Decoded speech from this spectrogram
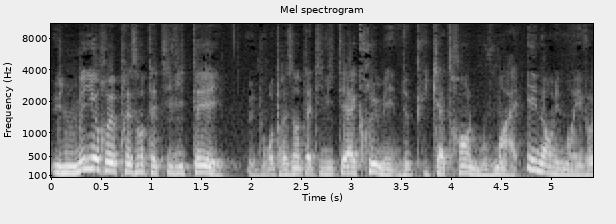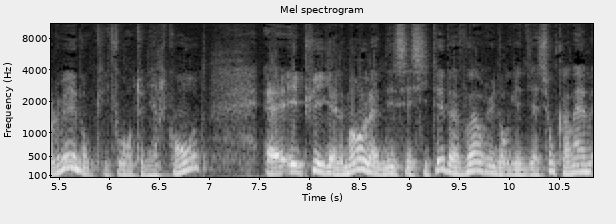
une meilleure représentativité, une représentativité accrue, mais depuis quatre ans, le mouvement a énormément évolué, donc il faut en tenir compte. Euh, et puis également la nécessité d'avoir une organisation quand même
